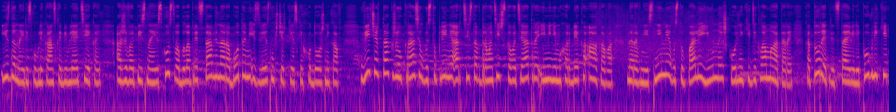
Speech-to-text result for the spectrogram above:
изданной Республиканской библиотекой, а живописное искусство было представлено работами известных черкесских художников. Вечер также украсил выступления артистов драматического театра имени Мухарбека Акова. Наравне с ними выступали юные школьники-декламаторы, которые представили публике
